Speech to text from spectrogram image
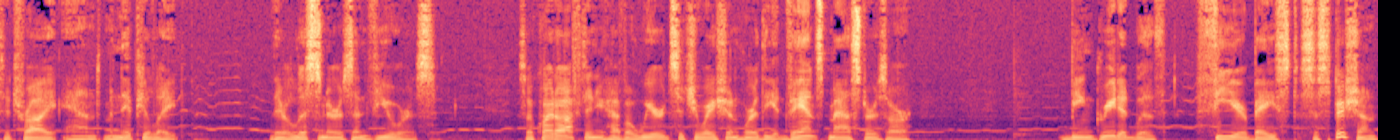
to try and manipulate their listeners and viewers. So, quite often, you have a weird situation where the advanced masters are being greeted with fear based suspicion,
